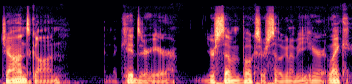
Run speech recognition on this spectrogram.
Jon's gone and kids are here, your seven books are still going to be here. Like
